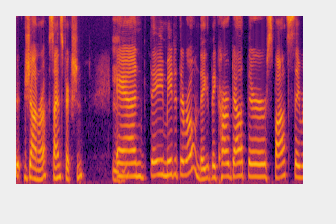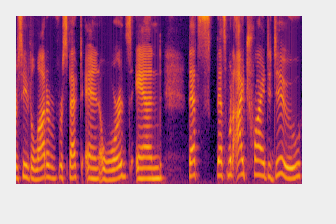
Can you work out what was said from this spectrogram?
uh, genre, science fiction. Mm-hmm. And they made it their own. They they carved out their spots. They received a lot of respect and awards, and that's that's what I try to do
